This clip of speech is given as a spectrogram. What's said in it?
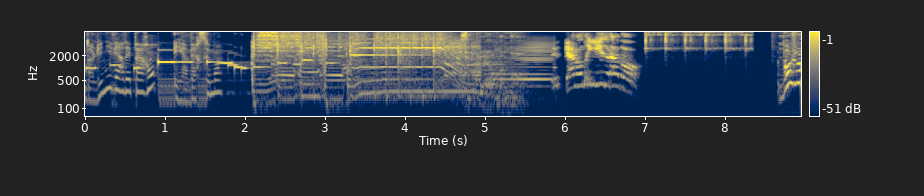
dans l'univers des parents et inversement. Le calendrier de l'avant Bonjour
